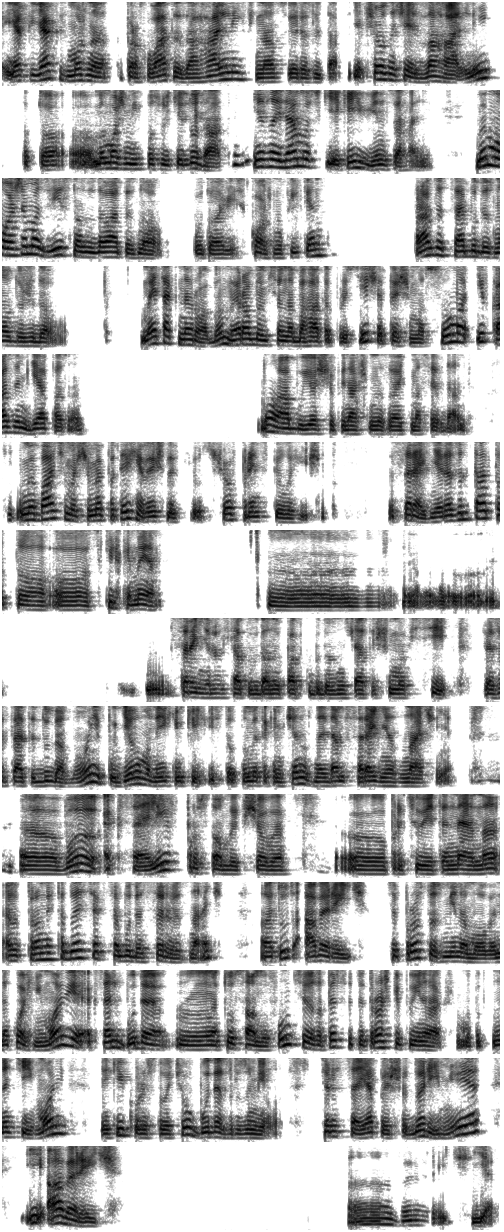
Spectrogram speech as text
Як, як можна порахувати загальний фінансовий результат? Якщо означає загальний, тобто е, ми можемо їх по суті додати і знайдемо, який він загальний. Ми можемо, звісно, додавати знову, повторюсь, кожну клітинку. Правда, це буде знову дуже довго. Ми так не робимо. Ми робимо все набагато простіше, пишемо сума і вказуємо діапазон. Ну або його, щоб інакше називають масив даних. І ми бачимо, що ми по тижні вийшли в плюс, що в принципі логічно. Середній результат, тобто о, скільки ми середній результат в даному випадку буде означати, що ми всі результати додамо і поділимо на їхню кількість. Тобто ми таким чином знайдемо середнє значення. Е, В Excel, в простому, якщо ви працюєте не на електронних таблицях, це буде сервіс знач, а тут average. Це просто зміна мови. На кожній мові Excel буде ту саму функцію записувати трошки по-інакшому. Тобто на тій мові, на якій користувачу буде зрозуміло. Через це я пишу дорівнює і average. Average є.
